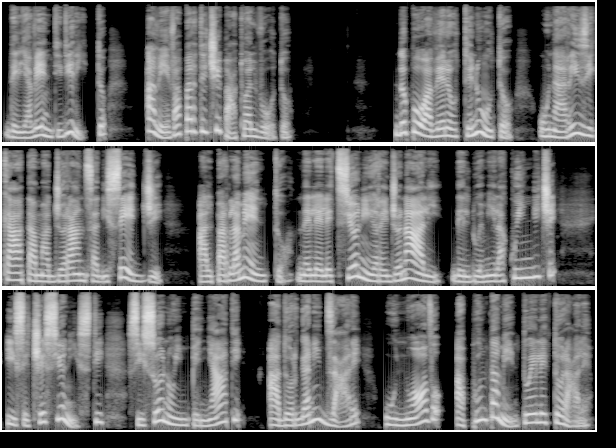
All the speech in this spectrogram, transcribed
degli aventi diritto aveva partecipato al voto. Dopo aver ottenuto una risicata maggioranza di seggi al Parlamento nelle elezioni regionali del 2015, i secessionisti si sono impegnati ad organizzare un nuovo appuntamento elettorale.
